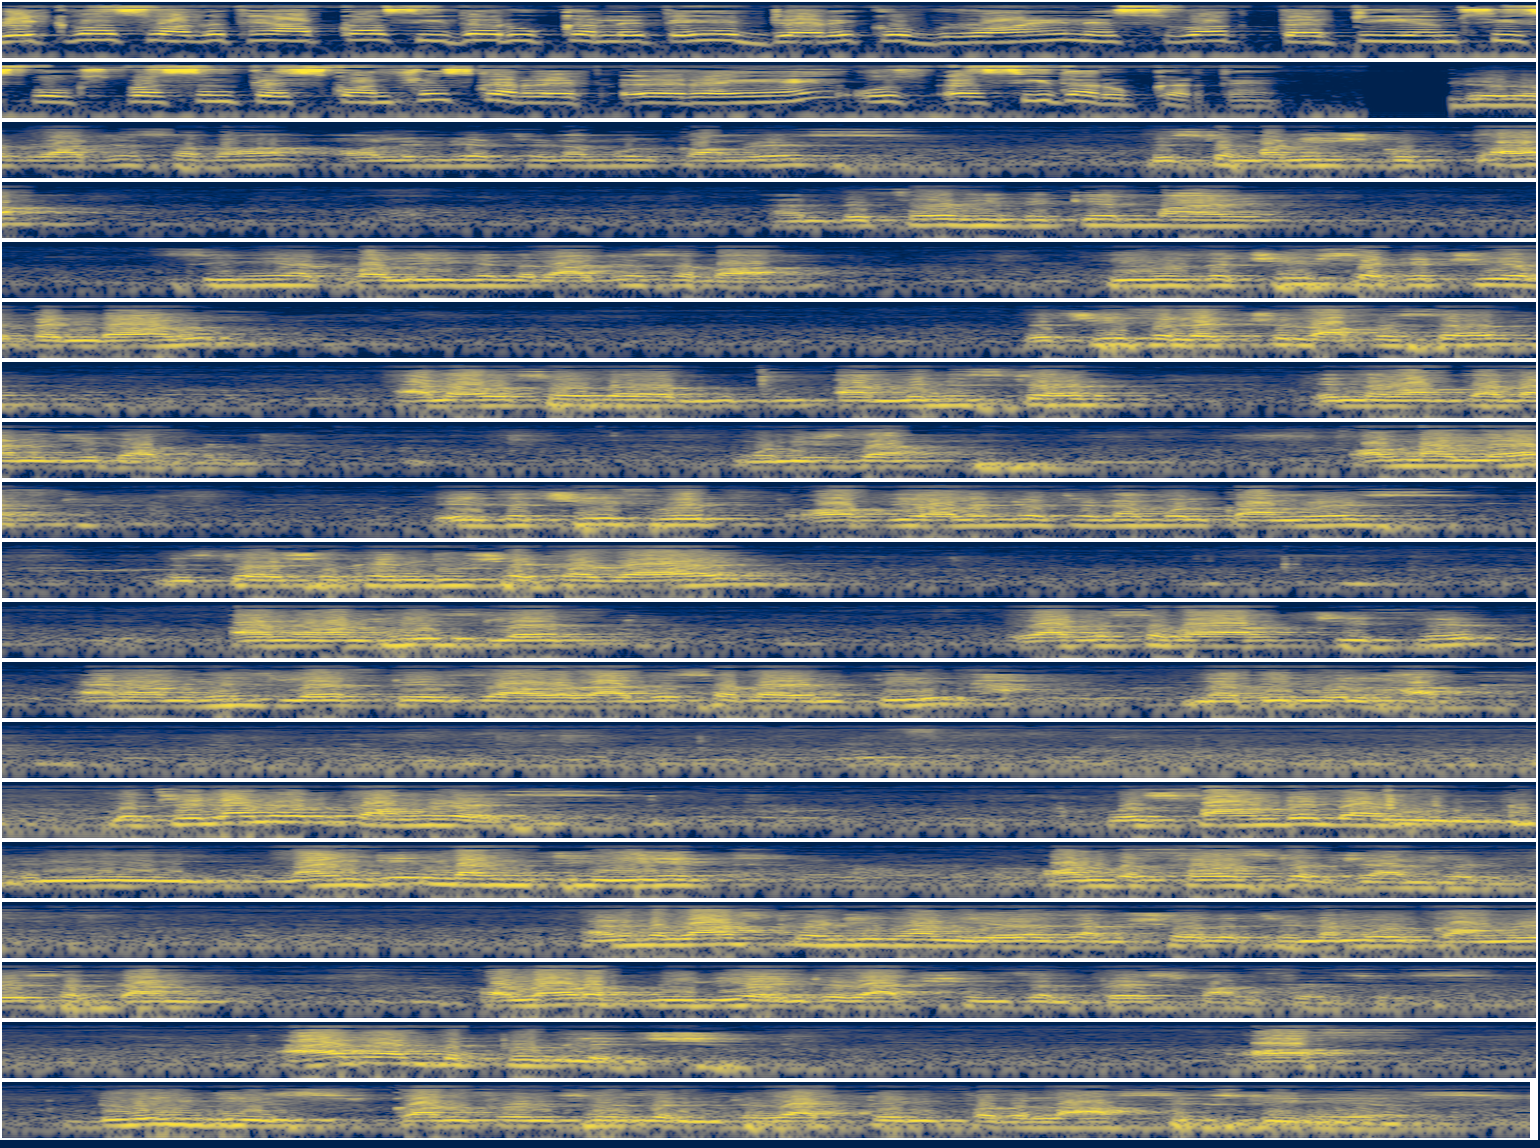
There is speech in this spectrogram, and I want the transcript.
Break बाद स्वागत है आपका। सीधा रुख कर लेते हैं डेरिक ओब्रॉयन। इस वक्त टीएमसी स्पोक्सपर्सन प्रेस कॉन्फ्रेंस कर रहे हैं। उस सीधा रुख करते हैं। Leader of Rajya Sabha all India Trinamool Congress mister Manish Gupta and before he became my senior colleague in Rajya Sabha he was the chief secretary of Bengal the chief electoral officer and also the minister in the Mamata Banerjee government Munish da On my left is the Chief Whip of the All India Trinamool Congress, Mr. Shukhendu Shekhar Roy, and on his left, Rajya Sabha Chief Whip, and on his left is our Rajya Sabha MP, Nadimul Haq. The Trinamool Congress was founded on, in 1998 on the 1st of January. And in the last 21 years, I'm sure the Trinamool Congress have done a lot of media interactions and press conferences. I've had the privilege of doing these conferences and interacting for the last 16 years.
